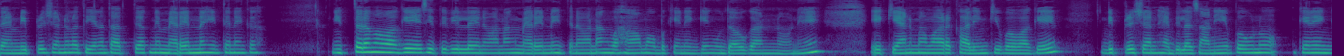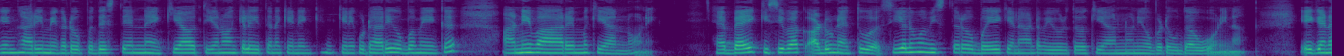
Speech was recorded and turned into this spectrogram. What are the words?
දැන් ડિප්‍රෙෂන් වල තියෙන තත්ත්වයක් නේ මැරෙන්න හිතෙන එක. නිතරම වගේ සිතවිල්ල එනවා නම් මැරෙන්න හිතෙනවා නම් වහාම ඔබ කෙනෙක්ගෙන් උදව් ගන්න ඕනේ. ඒ කියන්නේ මම අර කලින් කිව්වා වගේ ડિප්‍රෙෂන් හැදිලා සනීප වුණු කෙනෙක්ගෙන් හරි මේකට උපදෙස් දෙන්න හැකියාව තියනවා කියලා හිතන කෙනෙක් කෙනෙකුට හරි ඔබ මේක අනිවාර්යයෙන්ම කියන්න ඕනේ. හැබැයි කිසිවක් අඩු නැතුව සියලුම විස්තර ඔබ ඒ කෙනාට විවෘතව කියන්න ඕනි ඔබට උදව් ඕනි නම්. ඒ ගැන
